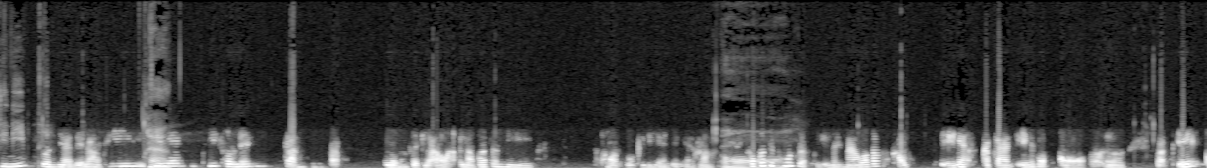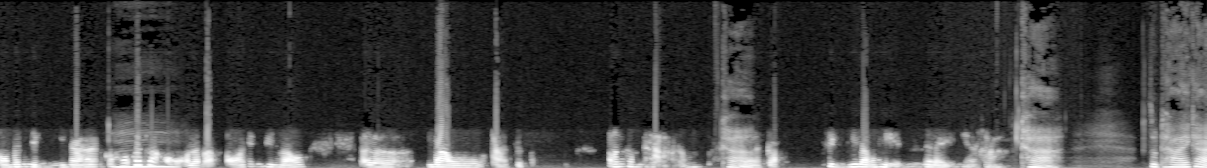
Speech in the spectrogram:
ทีนี้ส่วนใหญ่เวลาที่ที่เล่นที่เขาเล่นกันแบบวงเสร็จแล้วอะเราก็จะมีถอดบทเรียนอย่างเงี้ยค่ะเขาก็จะพูดแบบนี้เลยนะ ว่าเขาเอ๊ะอาการเอ๊ะแบบอ๋อเออแบบเอ๊ะอ๋อมันอย่างนี้นะก็เขาก็จะอ๋อแล้วแบบอ๋อจริงๆแล้ว เออเราอาจจะตั้งคำถามกับสิ่งที่เราเห็นอะไรอย่างเงี้ยค่ะ ค่ะ สุดท้ายค่ะ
